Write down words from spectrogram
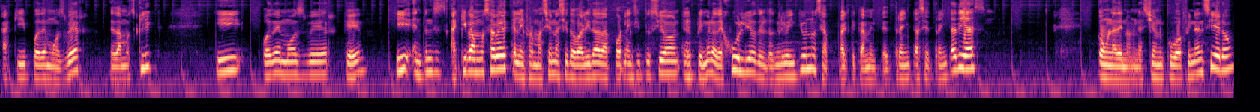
aquí podemos ver, le damos clic y podemos ver que... Y entonces aquí vamos a ver que la información ha sido validada por la institución el 1 de julio del 2021, o sea prácticamente 30 hace 30 días con la denominación cubo financiero.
